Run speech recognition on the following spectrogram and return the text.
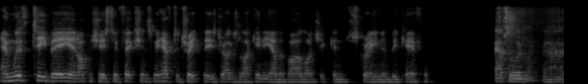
And with TB and opportunistic infections, we have to treat these drugs like any other biologic and screen and be careful. Absolutely. Uh,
